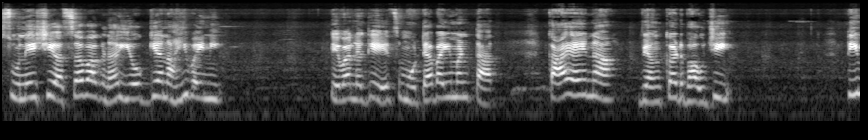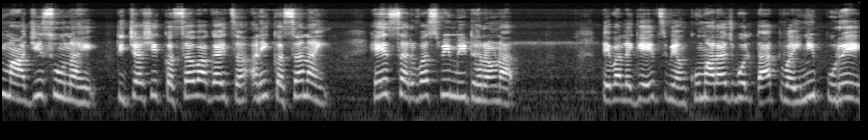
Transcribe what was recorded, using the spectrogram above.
सुनेशी असं वागणं योग्य नाही वहिनी. तेव्हा लगेच मोठ्याबाई म्हणतात काय आहे ना व्यंकट भाऊजी? ती माझी सून आहे. तिच्याशी कसं वागायचं आणि कसं नाही हे सर्वस्वी मी ठरवणार. तेव्हा लगेच व्यंकू महाराज बोलतात वहिनी पुरे.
